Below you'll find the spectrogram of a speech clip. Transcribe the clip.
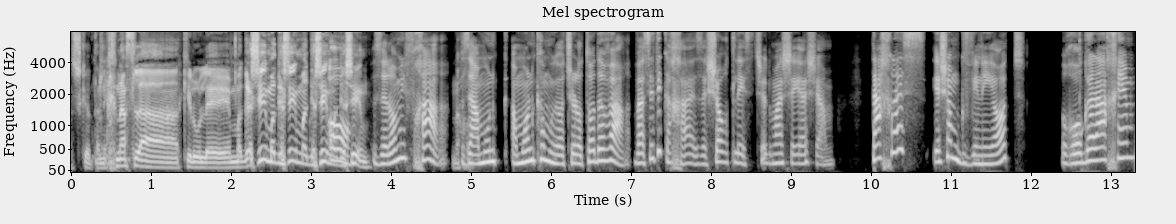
שאתה כן. נכנס ל... כאילו למגשים, מגשים, מגשים, או, מגשים. זה לא מבחר, נכון. זה המון, המון כמויות של אותו דבר. ועשיתי ככה איזה שורט ליסט של מה שיש שם. תכלס, יש שם גביניות, רוגלחים,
